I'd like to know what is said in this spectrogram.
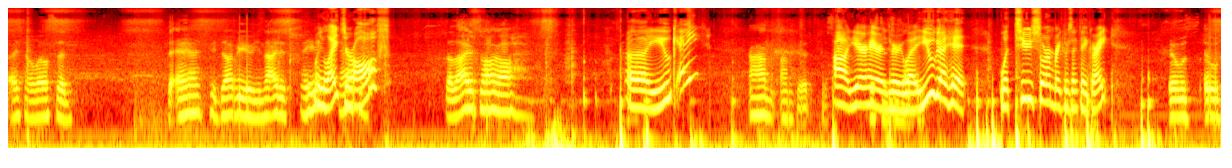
Tyson Wilson. The ASPW United States. Wait, lights are off. The lights are off. Uh, you okay? I'm, I'm good. Just- Ah, your hair is very wet. You got hit with two stormbreakers, I think, right? It was, it was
